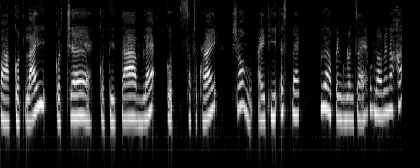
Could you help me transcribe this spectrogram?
ฝากกดไลค์ กดแชร์ กดติดตาม และกด subscribe ช่อง ITS Back เพื่อเป็นกำลังใจให้พวกเราด้วยนะคะ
